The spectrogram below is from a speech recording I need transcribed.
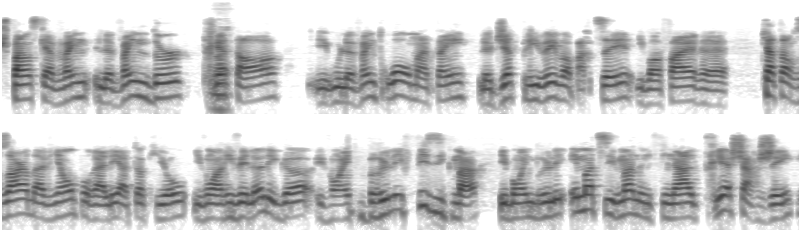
Je pense qu'à le 22, très tard, et où le 23 au matin, le jet privé va partir. Il va faire 14 euh, heures d'avion pour aller à Tokyo. Ils vont arriver là, les gars. Ils vont être brûlés physiquement. Ils vont être brûlés émotivement d'une finale très chargée.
